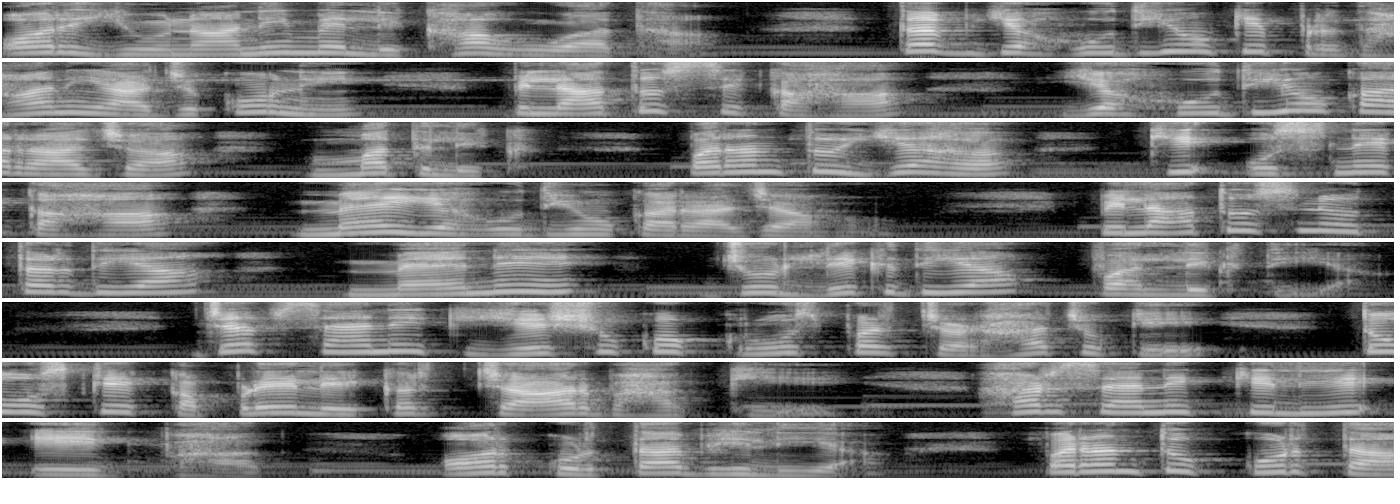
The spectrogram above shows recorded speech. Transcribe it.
और यूनानी में लिखा हुआ था। तब यहूदियों के प्रधान याजकों ने पिलातुस से कहा, यहूदियों का राजा मत लिख, परंतु यह कि उसने कहा, मैं यहूदियों का राजा हूँ। पिलातुस ने उत्तर दिया, मैंने जो लिख दिया, वह लिख दिया। जब सैनिक यीशु को क्रूज पर चढ़ा चुके तो उसके कपड़े लेकर चार भाग किए, हर सैनिक के लिए एक भाग, और कुर्ता भी लिया। परंतु कुर्ता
